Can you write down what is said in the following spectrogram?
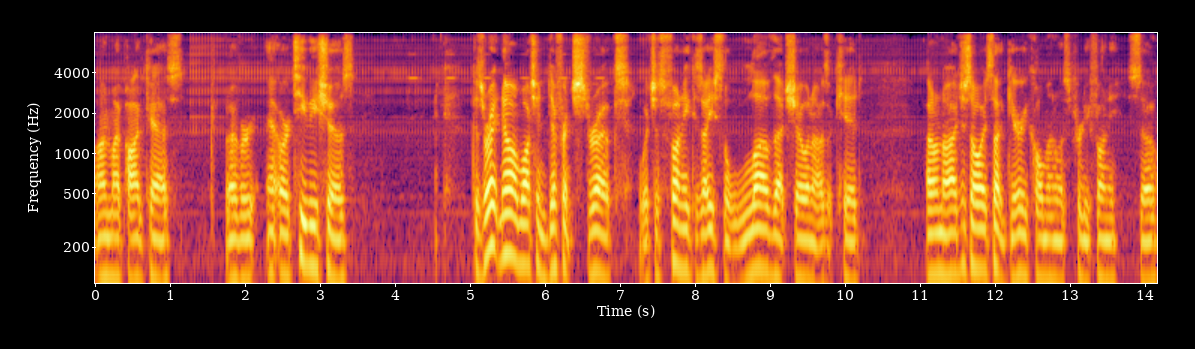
on my podcast, whatever, or TV shows. Because right now I'm watching Diff'rent Strokes, which is funny because I used to love that show when I was a kid. I don't know, I just always thought Gary Coleman was pretty funny. So,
